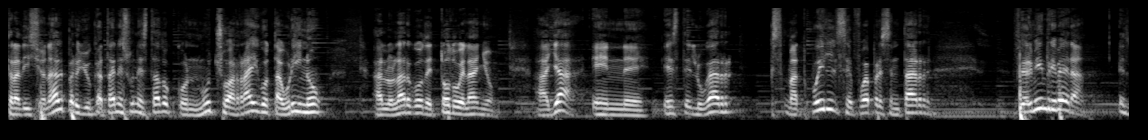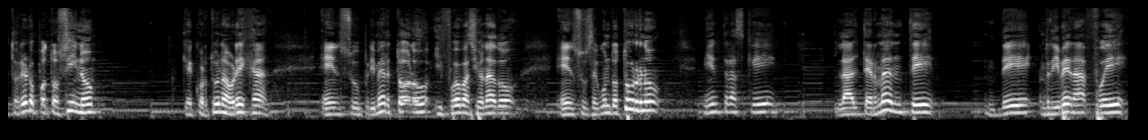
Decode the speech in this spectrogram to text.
tradicional, pero Yucatán es un estado con mucho arraigo taurino a lo largo de todo el año. Allá, en eh, este lugar, Xmatquil, se fue a presentar Fermín Rivera, el torero potosino, que cortó una oreja en su primer toro y fue ovacionado en su segundo turno, mientras que la alternante de Rivera fue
